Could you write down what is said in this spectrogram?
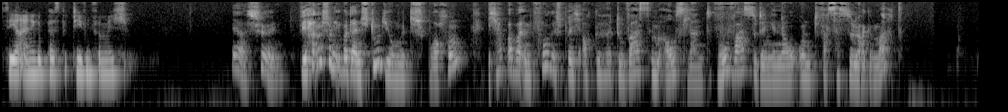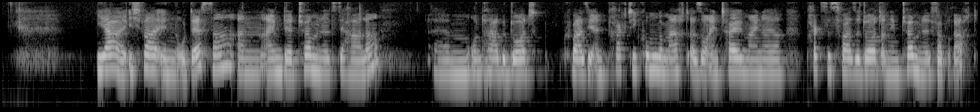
sehe einige Perspektiven für mich. Ja, schön. Wir hatten schon über dein Studium gesprochen. Ich habe aber im Vorgespräch auch gehört, du warst im Ausland. Wo warst du denn genau und was hast du da gemacht? Ja, ich war in Odessa an einem der Terminals der Hala ähm, und habe dort quasi ein Praktikum gemacht, also einen Teil meiner Praxisphase dort an dem Terminal verbracht.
